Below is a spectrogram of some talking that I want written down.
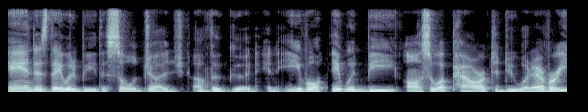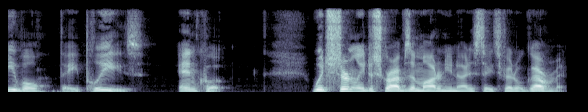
and as they would be the sole judge of the good and evil, it would be also a power to do whatever evil they please. End quote. Which certainly describes the modern United States federal government.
